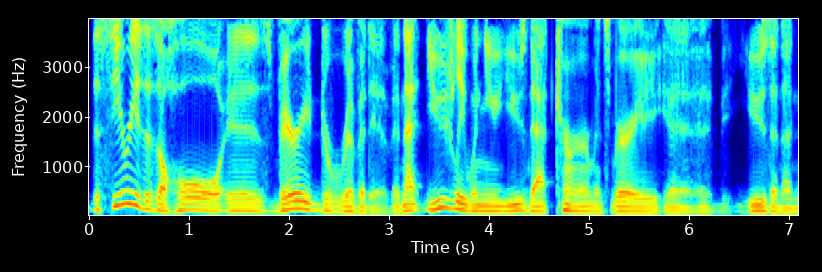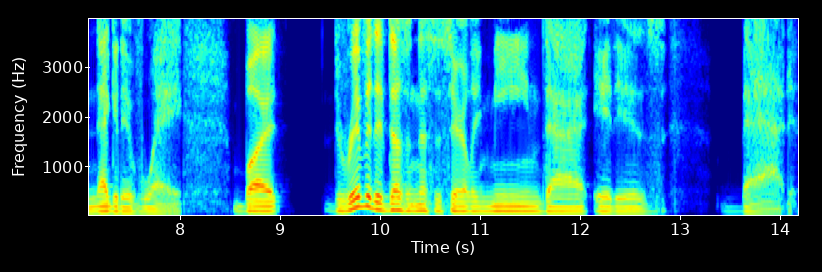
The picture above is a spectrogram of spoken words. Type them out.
the series as a whole is very derivative, and that usually when you use that term, it's very uh, used in a negative way, but derivative doesn't necessarily mean that it is bad.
